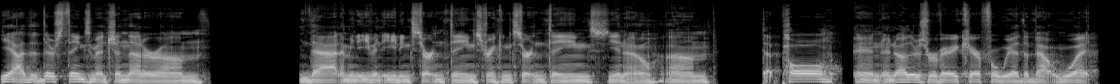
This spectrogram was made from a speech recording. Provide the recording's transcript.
yeah, th- there's things mentioned that are um, that I mean, even eating certain things, drinking certain things, you know, um, that Paul and, and others were very careful with about what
